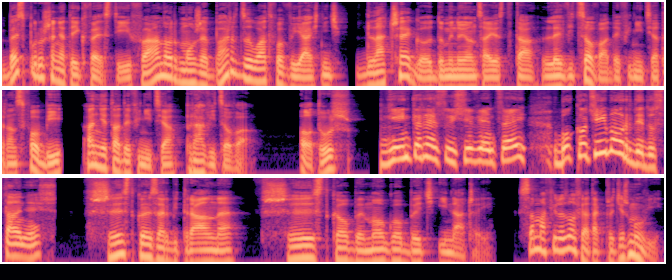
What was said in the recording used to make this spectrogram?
bez poruszania tej kwestii, Feanor może bardzo łatwo wyjaśnić, dlaczego dominująca jest ta lewicowa definicja transfobii, a nie ta definicja prawicowa. Otóż Nie interesuj się więcej, bo kociej mordy dostaniesz. wszystko jest arbitralne, wszystko by mogło być inaczej. Sama filozofia tak przecież mówi.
